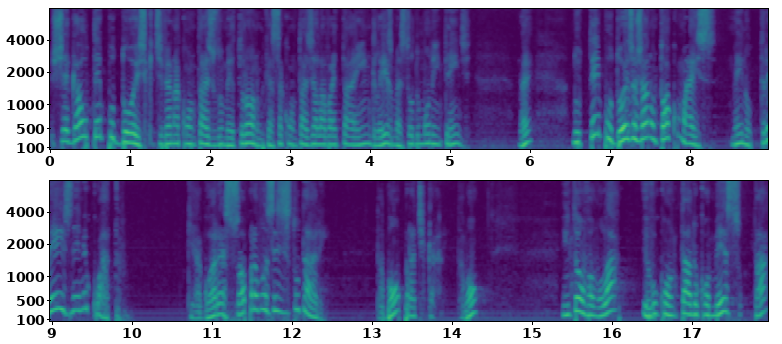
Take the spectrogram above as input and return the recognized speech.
chegar o tempo 2 que tiver na contagem do metrônomo, que essa contagem ela vai estar em inglês, mas todo mundo entende, né? No tempo 2 eu já não toco mais, nem no 3, nem no 4. Que agora é só para vocês estudarem, tá bom? Praticarem, tá bom? Então vamos lá? Eu vou contar no começo, tá?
